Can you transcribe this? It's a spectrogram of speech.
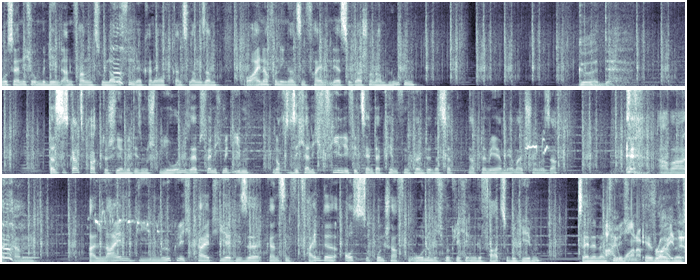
Muss ja nicht unbedingt anfangen zu laufen, der kann ja auch ganz langsam. Oh, einer von den ganzen Feinden, der ist sogar schon am Bluten. Good. Das ist ganz praktisch hier mit diesem Spion. Selbst wenn ich mit ihm noch sicherlich viel effizienter kämpfen könnte, das hat, habt ihr mir ja mehrmals schon gesagt. Aber ähm, allein die Möglichkeit hier diese ganzen Feinde auszukundschaften, ohne mich wirklich in Gefahr zu begeben, sei denn I natürlich fry wird,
